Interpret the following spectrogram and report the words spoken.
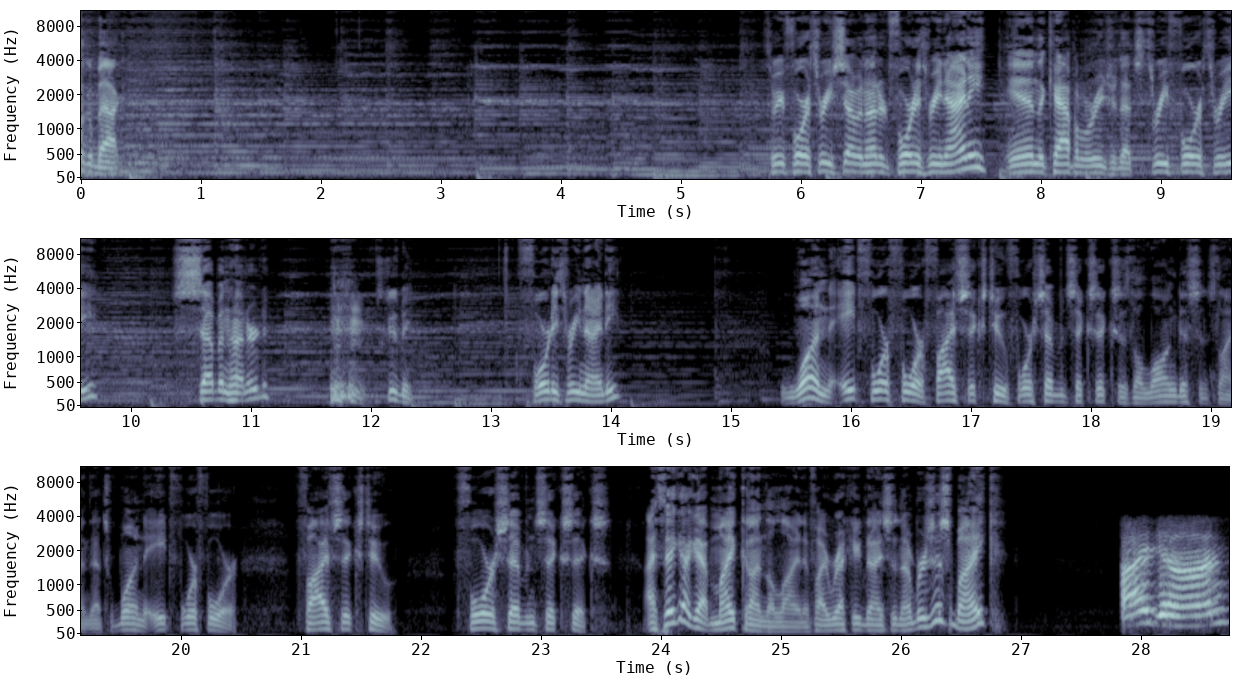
Welcome back. Three four three seven hundred forty three ninety in the capital region. That's three four three seven hundred. Excuse me, forty three ninety. One eight four four five six two four seven six six is the long distance line. That's one eight four four five six two four seven six six. I think I got Mike on the line. If I recognize the number, is this Mike? Hi, John.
